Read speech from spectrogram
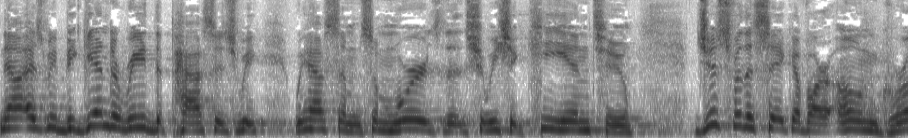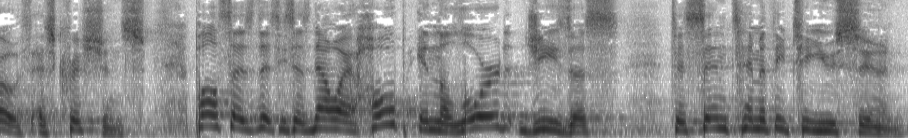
Now, as we begin to read the passage, we, we have some, some words that we should key into just for the sake of our own growth as Christians. Paul says this He says, Now I hope in the Lord Jesus to send Timothy to you soon.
